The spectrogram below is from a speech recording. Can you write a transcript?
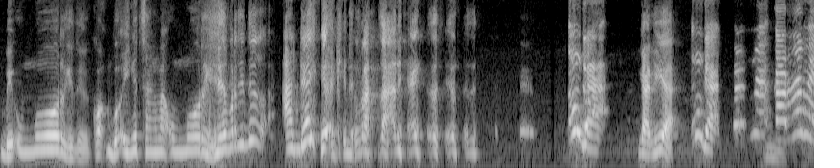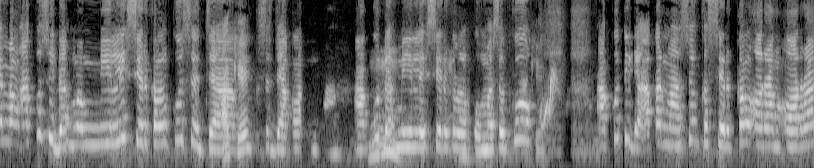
be umur gitu. Kok mbok inget sama umur gitu. Seperti itu ada nggak gitu perasaannya? Enggak, Nggak dia. enggak. Karena karena memang aku sudah memilih circleku sejak Oke. sejak lama. Aku udah Hmm. milih circleku. Maksudku Oke. aku tidak akan masuk ke circle orang-orang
